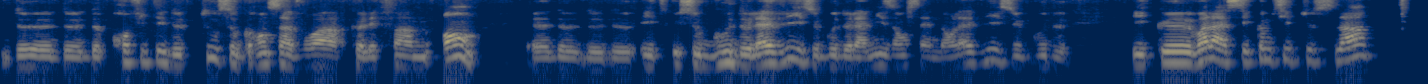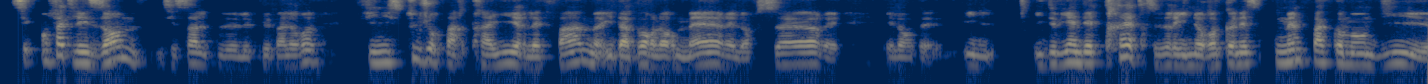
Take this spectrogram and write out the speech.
de, de, profiter de tout ce grand savoir que les femmes ont, euh, de, et ce goût de la vie, ce goût de la mise en scène dans la vie, ce goût de... Et que voilà, c'est comme si tout cela, en fait les hommes, c'est ça le, plus malheureux, finissent toujours par trahir les femmes, et d'abord leur mère et leur sœur, et, et ils, ils, deviennent des traîtres, ils ne reconnaissent même pas, comme on dit,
